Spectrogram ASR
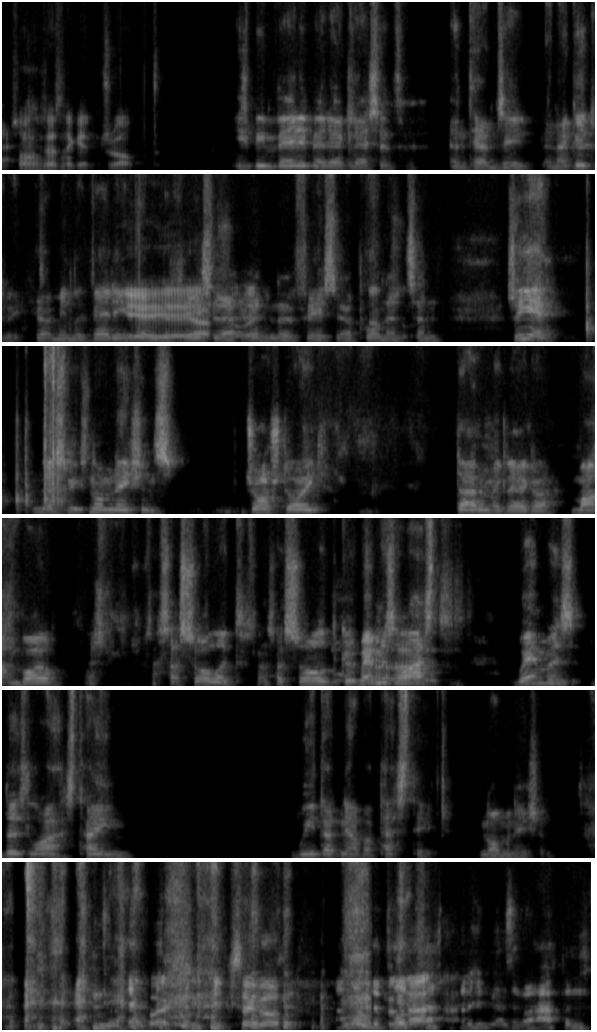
as long as it doesn't get dropped. He's been very very aggressive in terms of in a good way. You know what I mean? Like very Yeah, in the yeah, face of absolutely. the, in the face of opponents. And so yeah, this week's nominations: Josh Doig, Darren McGregor, Martin Boyle. That's, that's a solid. That's a solid. Good. When was the last? When was this last time we didn't have a piss take nomination? And, What, a few weeks ago? I'm on the But I- podcast. I don't think that's ever happened.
